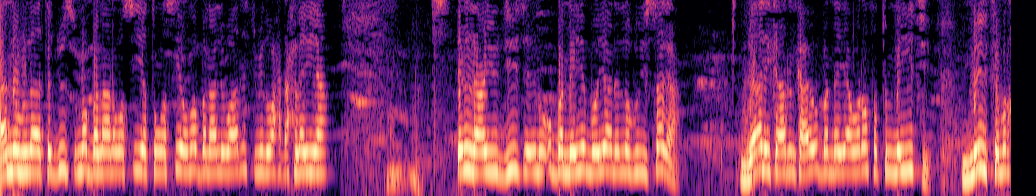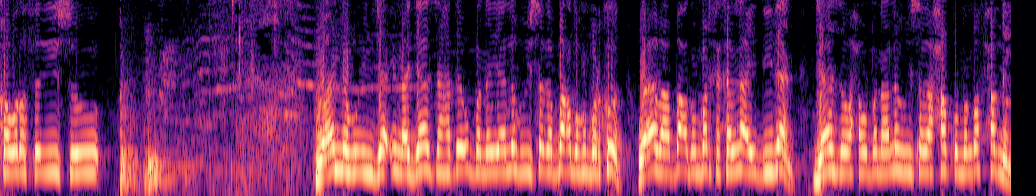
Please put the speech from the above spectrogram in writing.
انه لا تجوز ما بنان وصية وصية ما بنان لوارث من واحد احليا إلا يجيز إنه ابنيه مويان له يسغا ذلك ادن كايو بنيا ورثة الميت. ميت مرخى ورثة يسو وأنه إن أجاز هذا أبنى له يسغى بعضهم بركود وأبى بعضهم بركة كلنا أي ديدان جاز وحوبنا له يسغى حق من قف حقي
